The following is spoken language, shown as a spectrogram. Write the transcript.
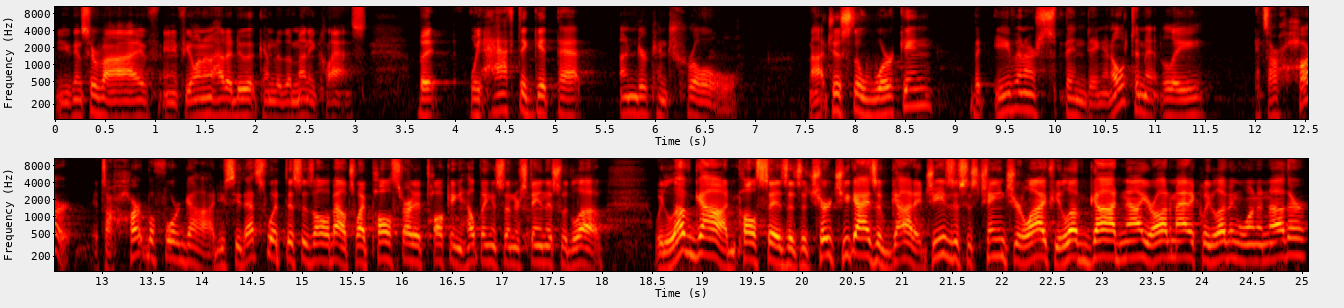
you can survive, and if you want to know how to do it, come to the money class. But we have to get that under control. Not just the working, but even our spending. And ultimately, it's our heart. It's our heart before God. You see, that's what this is all about. That's why Paul started talking helping us understand this with love. We love God. And Paul says, as a church, you guys have got it. Jesus has changed your life. You love God now. You're automatically loving one another.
